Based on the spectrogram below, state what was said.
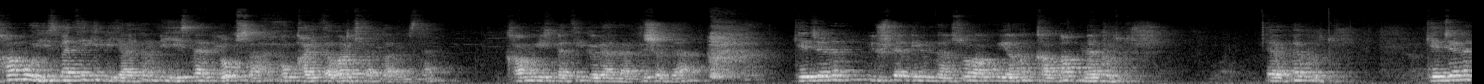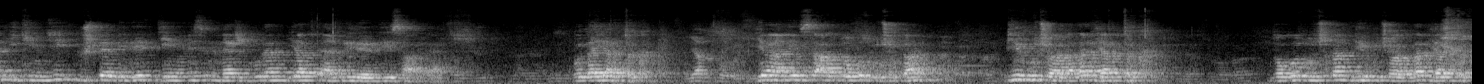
Kamu hizmeti gibi yaygın bir hizmet yoksa, bu kayıtta var kitaplarımızda. Kamu hizmeti görenler dışında gecenin üçte birinden sonra uyanık kalmak mekruhtur. Evet mekruhtur. Gecenin ikinci üçte biri dinimizin mecburen yat emri verdiği saatlerdir. Bu da yattık. yat. Yani saat dokuz buçuktan bir buçuğa kadar yattık. Dokuz buçuktan bir buçuğa kadar yattık.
